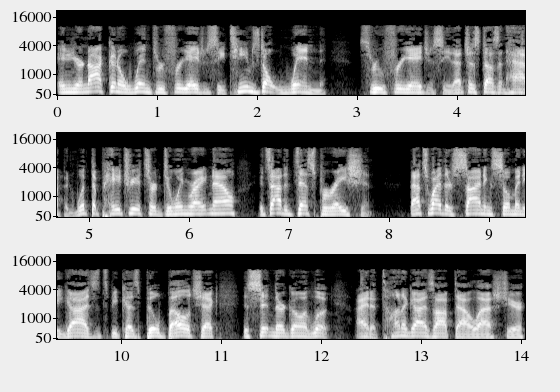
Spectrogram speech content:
And you're not going to win through free agency. Teams don't win through free agency. That just doesn't happen. What the Patriots are doing right now, it's out of desperation. That's why they're signing so many guys. It's because Bill Belichick is sitting there going, look, I had a ton of guys opt out last year.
